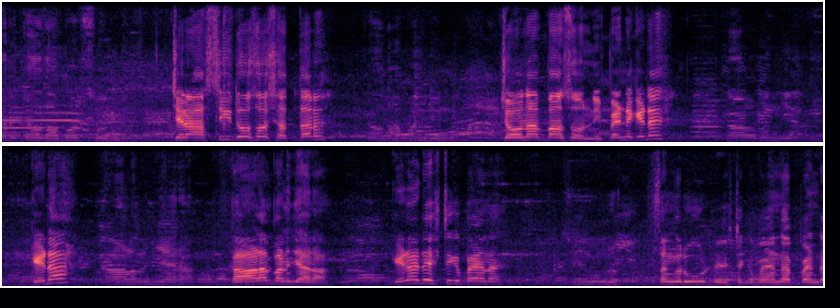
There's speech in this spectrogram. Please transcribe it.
14519 84270 14519 14519 ਪਿੰਡ ਕਿਹੜਾ ਕਾਲ ਬੰਜਿਆ ਕਿਹੜਾ ਕਾਲ ਬੰਜਿਆ ਕਾਲਾ ਬਣਜਾਰਾ ਕਿਹੜਾ ਡਿਸਟ੍ਰਿਕਟ ਪੈਂਦਾ ਸੰਗੂਰ ਸੰਗਰੂਰ ਡਿਸਟ੍ਰਿਕਟ ਪੈਂਦਾ ਪਿੰਡ।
